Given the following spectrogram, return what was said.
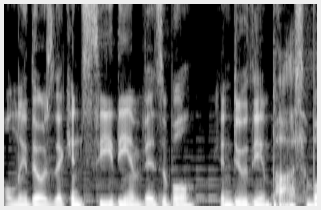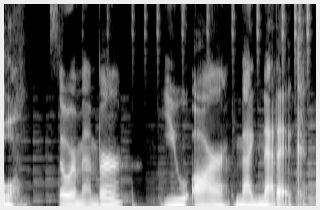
Only those that can see the invisible can do the impossible. So remember, you are magnetic.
